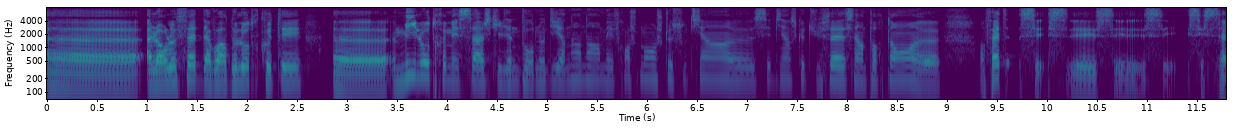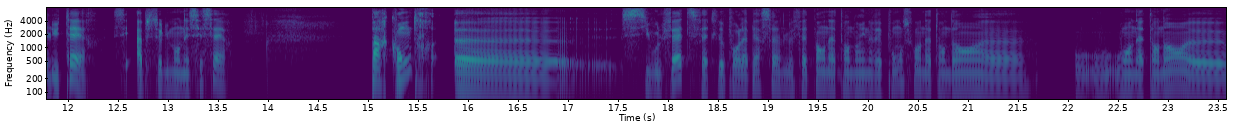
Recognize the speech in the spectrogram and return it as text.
Euh, alors le fait d'avoir de l'autre côté euh, mille autres messages qui viennent pour nous dire non non mais franchement je te soutiens euh, c'est bien ce que tu fais c'est important en fait c'est- salutaire c'est absolument nécessaire. Par contre si vous le faites faites-le pour la personne. Ne le faites pas en attendant une réponse ou en attendant ou, ou- en attendant euh,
